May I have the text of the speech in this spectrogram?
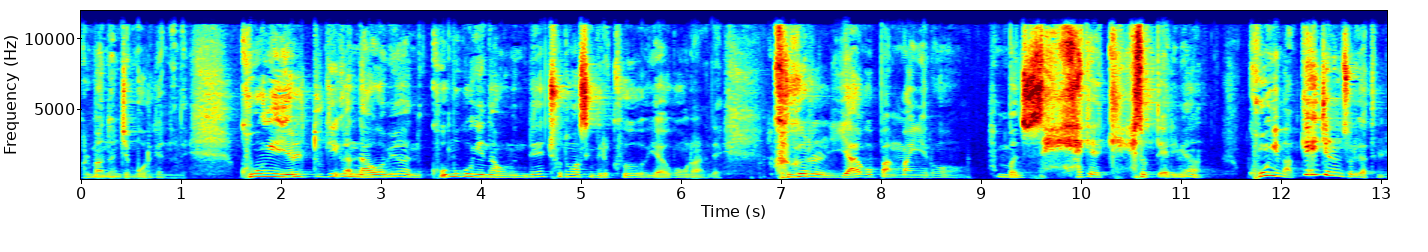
얼마 넣는지 모르겠는데 공이 12개가 나오면 고무공이 나오는데 초등학생들이 그 야구공을 하는데 그거를 야구 빵망이로 한번 세게 계속 때리면 공이 막 깨지는 소리가 들려.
